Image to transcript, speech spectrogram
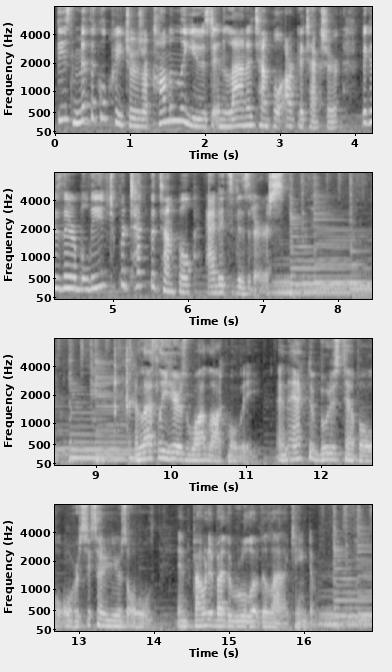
These mythical creatures are commonly used in Lanna temple architecture because they are believed to protect the temple and its visitors. And lastly, here's Wat Lak Moli, an active Buddhist temple over 600 years old and founded by the ruler of the Lanna Kingdom.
